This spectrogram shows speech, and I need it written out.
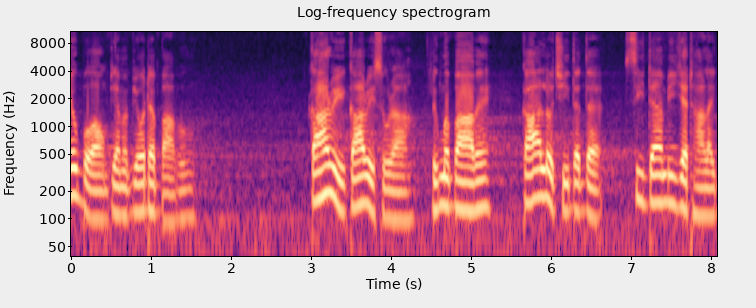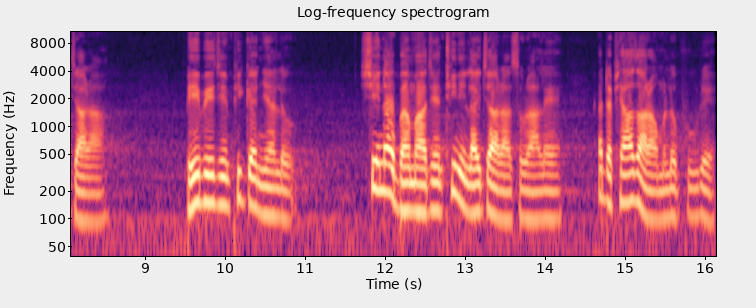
ရုပ်ပေါ်အောင်ပြန်မပြောတတ်ပါဘူးကားတွေကားတွေဆိုတာလူမပါပဲကားအလွတ်ချီတက်တက် စီတန်းပြီးရက်ထားလိုက်ကြတာဘေးဘေးချင်းဖိကက်ညက်လို့ရှေ့နောက်ဗန်မာချင်းထိနေလိုက်ကြတာဆိုတာလဲအတဖျားစာတော့မလွတ်ဘူးတဲ့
